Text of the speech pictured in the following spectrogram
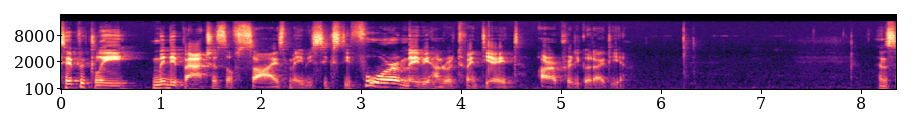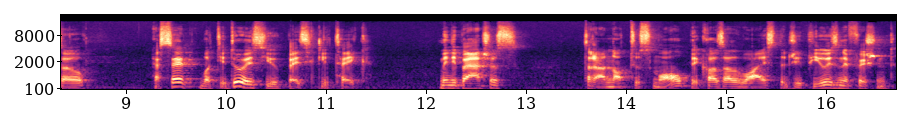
Typically, mini batches of size maybe 64, maybe 128 are a pretty good idea. And so, as said, what you do is you basically take mini batches that are not too small because otherwise the GPU isn't efficient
